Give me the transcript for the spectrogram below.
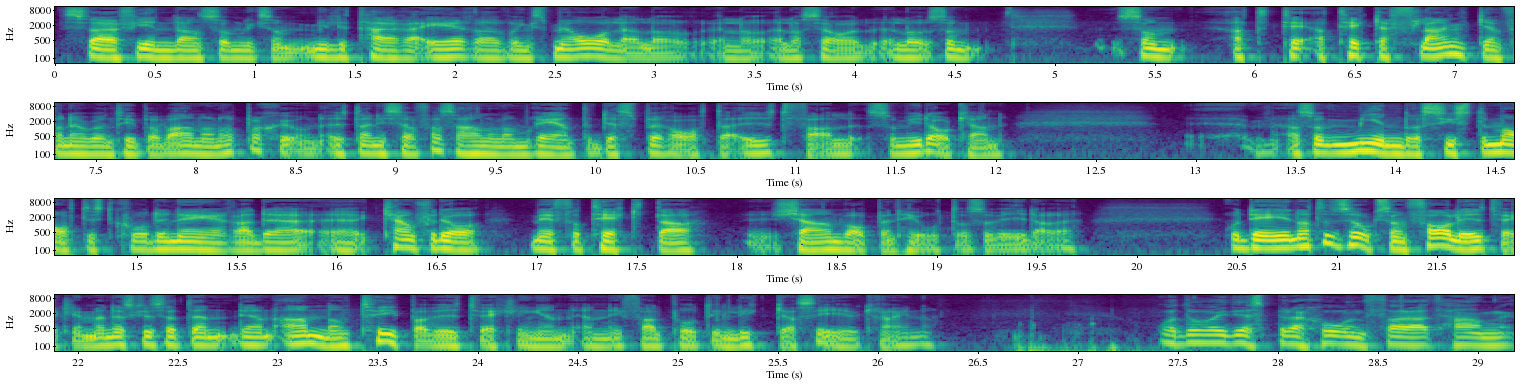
Sverige och Finland som liksom militära erövringsmål eller, eller, eller så, eller som, som att, att täcka flanken för någon typ av annan operation utan i så fall så handlar det om rent desperata utfall som ju då kan eh, alltså mindre systematiskt koordinerade, eh, kanske då med förtäckta kärnvapenhot och så vidare. Och det är naturligtvis också en farlig utveckling men det skulle säga att det är en annan typ av utveckling än, än ifall Putin lyckas i Ukraina. Och då i desperation för att han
